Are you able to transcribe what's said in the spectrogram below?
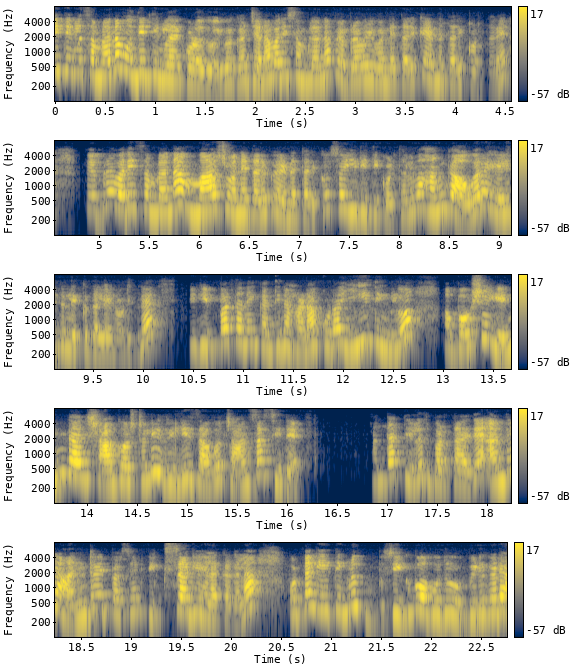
ಈ ತಿಂಗಳ ಸಂಬಳನ ಮುಂದಿನ ತಿಂಗಳೇ ಕೊಡೋದು. ಇವಾಗ ಜನವರಿ ಸಂಬಳನ ಫೆಬ್ರವರಿ ಒಂದನೇ ತಾರೀಕು ಎರಡನೇ ತಾರೀಕು ಕೊಡ್ತಾರೆ. ಫೆಬ್ರವರಿ ಸಂಬಳನ ಮಾರ್ಚ್ ಒಂದನೇ ತಾರೀಕು ಎರಡನೇ ತಾರೀಕು. ಸೊ ಈ ರೀತಿ ಕೊಡ್ತಾರಲ್ವ? ಹಂಗೆ ಅವರ ಹೇಳಿದ ಲೆಕ್ಕದಲ್ಲೇ ನೋಡಿದರೆ ಈಗ ಇಪ್ಪತ್ತನೇ ಕಂತಿನ ಹಣ ಕೂಡ ಈ ತಿಂಗಳು ಬಹುಶಃ ಎಂಡ್ ಆಗೋ ಅಷ್ಟರಲ್ಲಿ ರಿಲೀಸ್ ಆಗೋ ಚಾನ್ಸಸ್ ಇದೆ. ಅಂತ ತಿಳಿದು ಬರ್ತಾ ಇದೆ. ಅಂದರೆ ಹಂಡ್ರೆಡ್ ಪರ್ಸೆಂಟ್ ಫಿಕ್ಸ್ ಆಗಿ ಹೇಳೋಕ್ಕಾಗಲ್ಲ. ಒಟ್ಟಲ್ಲಿ ಈ ತಿಂಗಳು ಸಿಗಬಹುದು, ಬಿಡುಗಡೆ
